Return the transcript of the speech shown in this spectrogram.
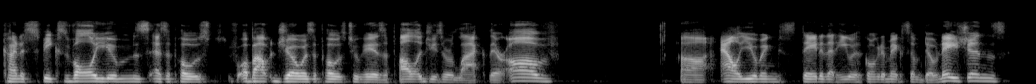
kind of speaks volumes as opposed about Joe as opposed to his apologies or lack thereof. Uh, Al Ewing stated that he was going to make some donations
